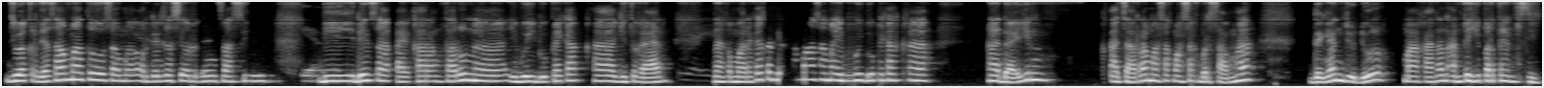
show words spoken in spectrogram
juga kerjasama tuh sama organisasi-organisasi yeah. di desa kayak Karang Taruna, ibu-ibu PKK gitu kan. Yeah, yeah. Nah kemarin kan kerjasama sama ibu-ibu PKK ngadain acara masak-masak bersama dengan judul makanan anti hipertensi.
